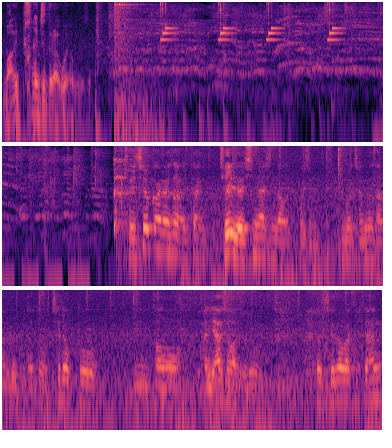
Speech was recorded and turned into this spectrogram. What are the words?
마음이 편해지더라고요 그래서 저희 체육관에서 일단 제일 열심히 하신다고 보시면 돼요. 기본 젊은 사람들보다도 체력도 음, 더 관리하셔가지고 그래서 제가 봤을 때 한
